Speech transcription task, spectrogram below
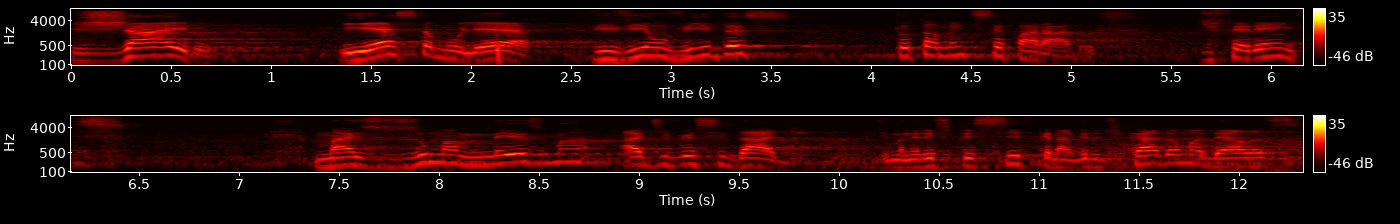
Jairo e esta mulher viviam vidas totalmente separadas, diferentes, mas uma mesma adversidade, de maneira específica na vida de cada uma delas,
